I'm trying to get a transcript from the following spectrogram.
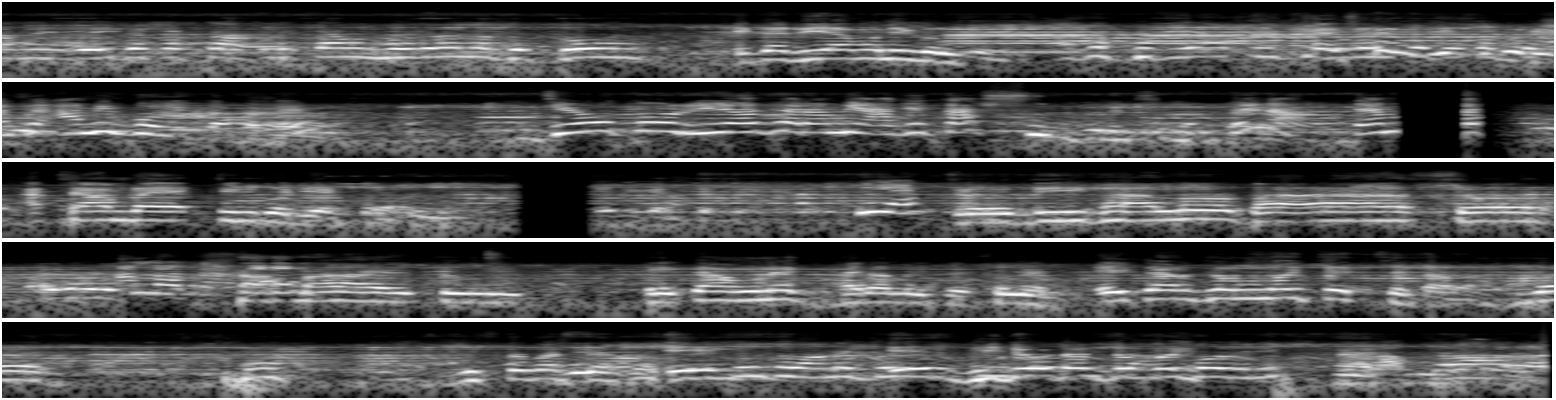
মানে এই ব্যাপারটা আপনি কেমন হয়ে গেল না? বউ এটা রিয়ামণি বলতো আচ্ছা রিয়া আপনি কি আচ্ছা আমি বলি তাহলে। যেহেতু রিয়াজের আমি আগে কাজ শুরু করেছিলাম তাই না? আচ্ছা আমরা অ্যাক্টিং করি একটা। যদি ভালোবাসো আল্লাহ আমায় তুমি। এটা অনেক ভাইরাল হয়েছে শুনেন। এটার জন্যই চেয়েছে তারা। বুঝতে পারছেন? এই কিন্তু অনেক এই ভিডিওটার জন্যই বলি আপনারা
